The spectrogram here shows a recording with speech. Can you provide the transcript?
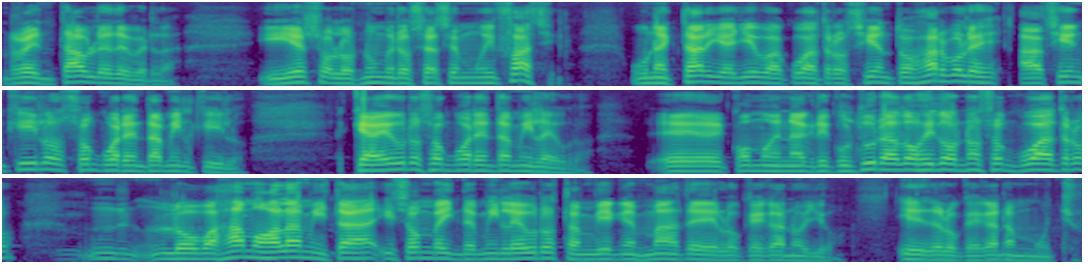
rentable de verdad y eso los números se hacen muy fácil. Una hectárea lleva 400 árboles, a 100 kilos son 40 mil kilos, que a euros son 40 mil euros. Eh, como en agricultura 2 y 2 no son 4, mm, lo bajamos a la mitad y son 20 mil euros, también es más de lo que gano yo y de lo que ganan muchos.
